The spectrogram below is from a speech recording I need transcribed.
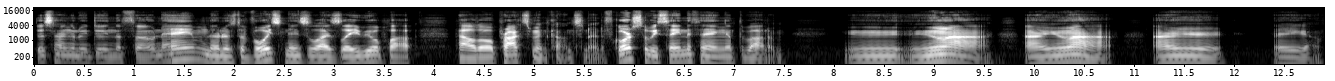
This time I'm going to be doing the phoneme, known as the voice nasalized labial palatal approximant consonant. Of course, I'll be saying the thing at the bottom. There you go.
